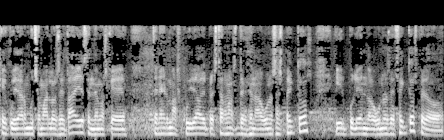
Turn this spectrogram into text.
que cuidar mucho más los detalles, tendremos que tener más cuidado y prestar más atención a algunos aspectos, ir puliendo algunos defectos, pero,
